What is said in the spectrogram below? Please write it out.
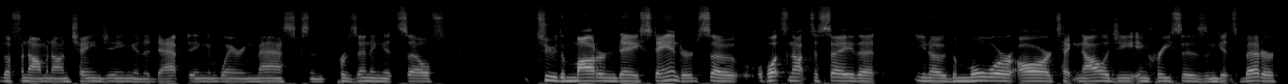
the phenomenon changing and adapting and wearing masks and presenting itself to the modern day standards. So, what's not to say that, you know, the more our technology increases and gets better,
